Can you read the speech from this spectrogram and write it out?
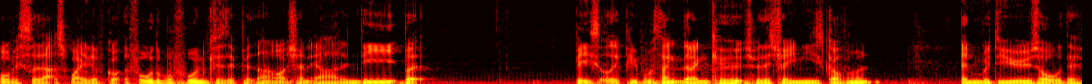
obviously that's why they've got the foldable phone because they put that much into R and D. But basically, people think they're in cahoots with the Chinese government and would use all the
